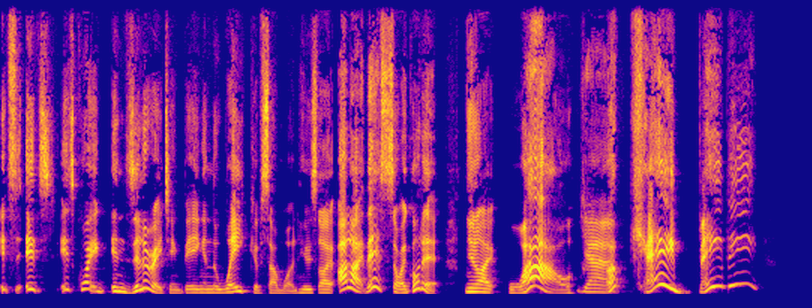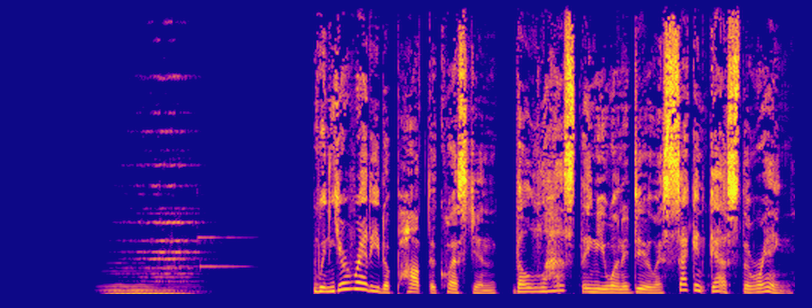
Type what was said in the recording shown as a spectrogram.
It's it's it's quite exhilarating being in the wake of someone who's like, I like this, so I got it. And you're like, wow, Yeah. okay, baby. When you're ready to pop the question, the last thing you want to do is second guess the ring.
